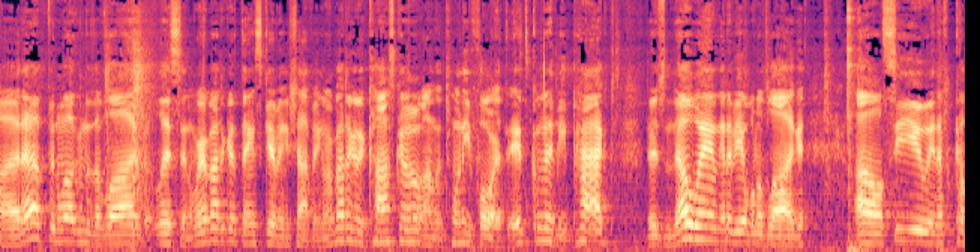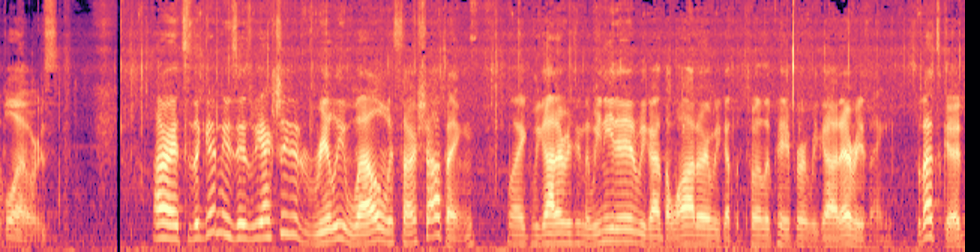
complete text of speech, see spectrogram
What up and welcome to the vlog. Listen, we're about to go Thanksgiving shopping. We're about to go to Costco on the 24th. It's going to be packed. There's no way I'm going to be able to vlog. I'll see you in a couple hours. Alright, so the good news is we actually did really well with our shopping. Like, we got everything that we needed. We got the water, we got the toilet paper, we got everything. So that's good.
